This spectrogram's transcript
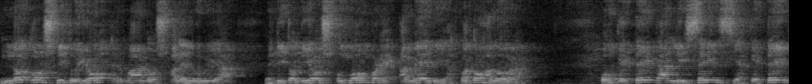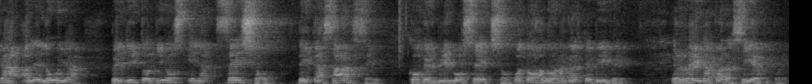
No constituyó, hermanos, aleluya, bendito Dios, un hombre a media. ¿Cuántos adoran? O que tenga licencia, que tenga, aleluya, bendito Dios, el acceso de casarse con el mismo sexo. ¿Cuántos adoran al que vive? Reina para siempre.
